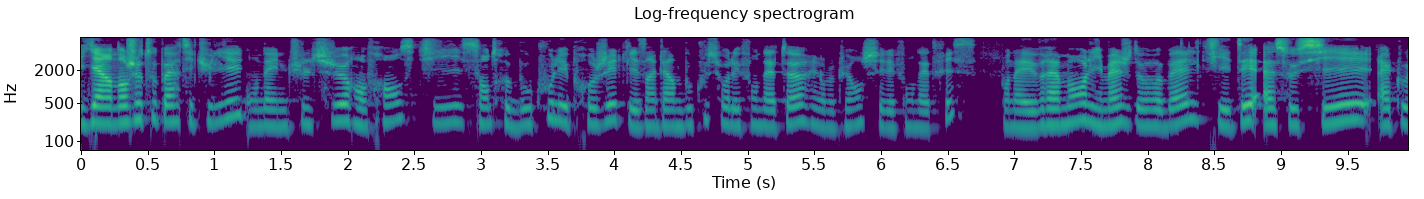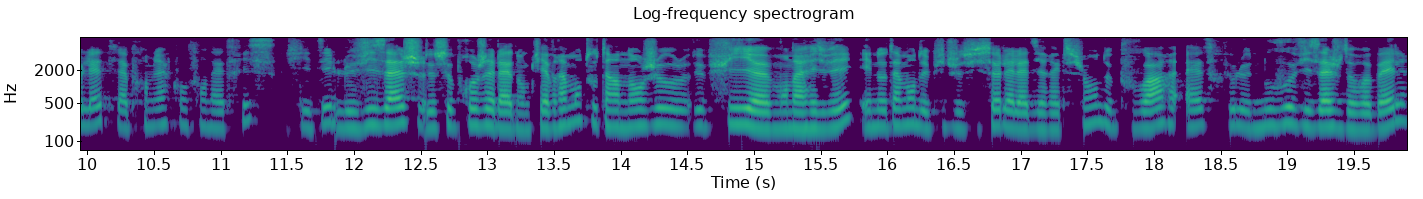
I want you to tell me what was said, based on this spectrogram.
Il y a un enjeu tout particulier. On a une culture en France qui centre beaucoup les projets, qui les incarne beaucoup sur les fondateurs et en l'occurrence chez les fondatrices. On avait vraiment l'image de Rebelle qui était associée à Colette, la première cofondatrice, qui était le visage de ce projet-là. Donc il y a vraiment tout un enjeu depuis mon arrivée et notamment depuis que je suis seule à la direction de pouvoir être le nouveau visage de Rebelle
